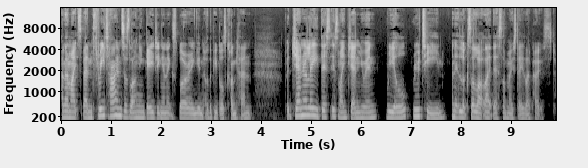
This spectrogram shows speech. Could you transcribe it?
and I might spend three times as long engaging and exploring in other people's content. But generally, this is my genuine, real routine, and it looks a lot like this on most days I post.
